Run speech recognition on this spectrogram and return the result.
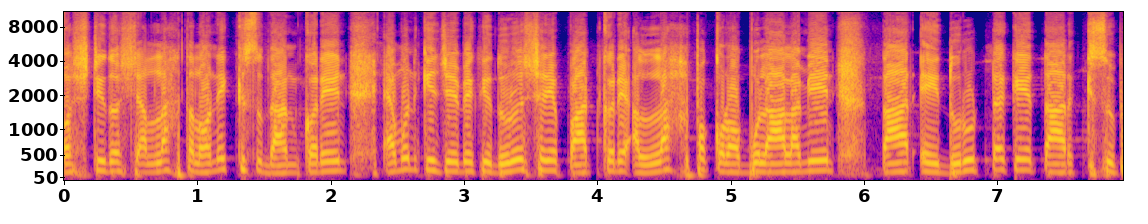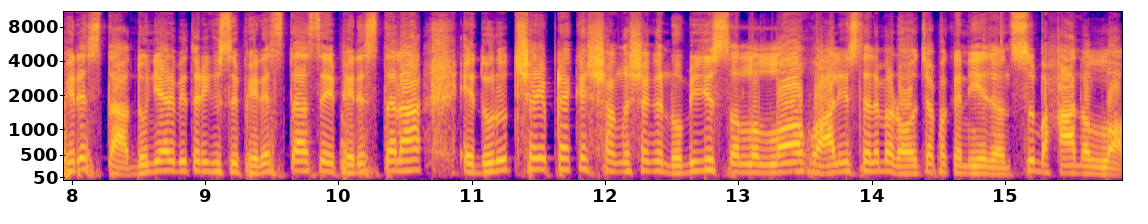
দশটি দশটি আল্লাহ তালা অনেক কিছু দান করেন। এমনকি যে ব্যক্তি দুরুদ পাঠ করে আল্লাহ পাক রব্বুল আলমিন তার এই দুরুদটাকে তার কিছু ফেরেস্তা দুনিয়ার ভিতরে কিছু ফেরেস্তা আছে, এই ফেরেস্তারা এই দুরুদ শরীফটাকে সঙ্গে সঙ্গে নবীজি সাল্লাহ আলী সাল্লামের রজা পাকে নিয়ে যান। সুবহানাল্লাহ।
